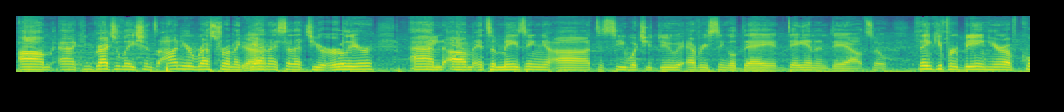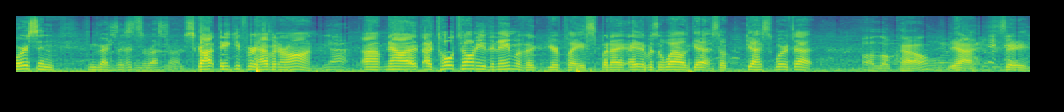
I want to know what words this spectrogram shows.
um, and congratulations on your restaurant again. Yeah. I said that to you earlier, and you. um, it's amazing uh, to see what you do every single day, day in and day out. So thank you for being here, of course, and congratulations on the restaurant. Scott, thank you for having her on. Yeah. Um, now I, I told Tony the name of it, your place, but I, I, it was a wild guess. So guess where it's at? A locale. Yeah. See.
